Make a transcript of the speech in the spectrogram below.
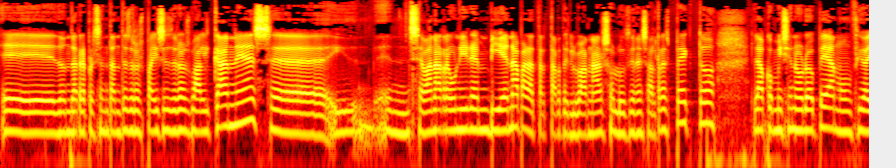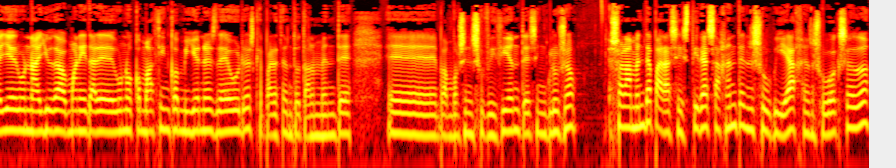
eh, donde representantes de los países de los Balcanes se van a reunir en Viena para tratar de hilvanar soluciones al respecto. La Comisión Europea anunció ayer una ayuda humanitaria de 1,5 millones de euros que parecen totalmente, vamos, insuficientes, incluso solamente para asistir a esa gente en su viaje, en su éxodo.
